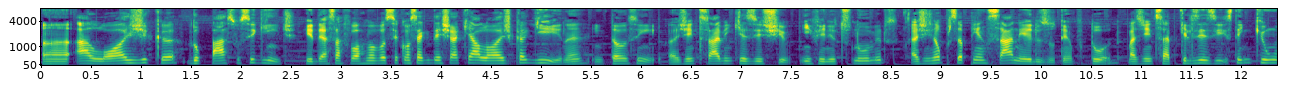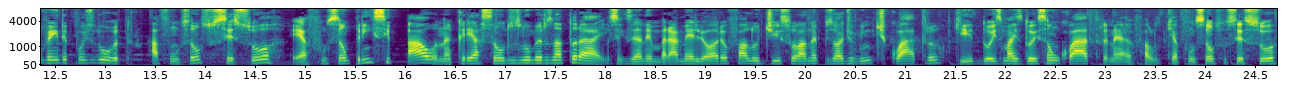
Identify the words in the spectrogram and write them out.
uh, a lógica do passo seguinte. E dessa forma você consegue deixar que a lógica guie, né? Então, assim, a gente sabe que existe infinitos números, a gente não precisa pensar neles o tempo todo, mas a gente sabe que eles existem que um vem depois do outro. A função sucessor é a função principal na criação dos números naturais. Se você quiser lembrar melhor, eu falo disso lá no episódio 24, que 2 mais 2 são 4, né? Eu falo que a função sucessor,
